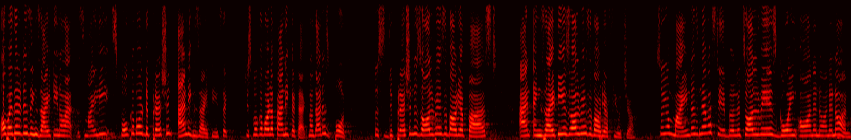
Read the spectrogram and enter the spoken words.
or whether it is anxiety. Now, Smiley spoke about depression and anxiety. Like she spoke about a panic attack. Now, that is both. So, depression is always about your past, and anxiety is always about your future. So your mind is never stable. It's always going on and on and on.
